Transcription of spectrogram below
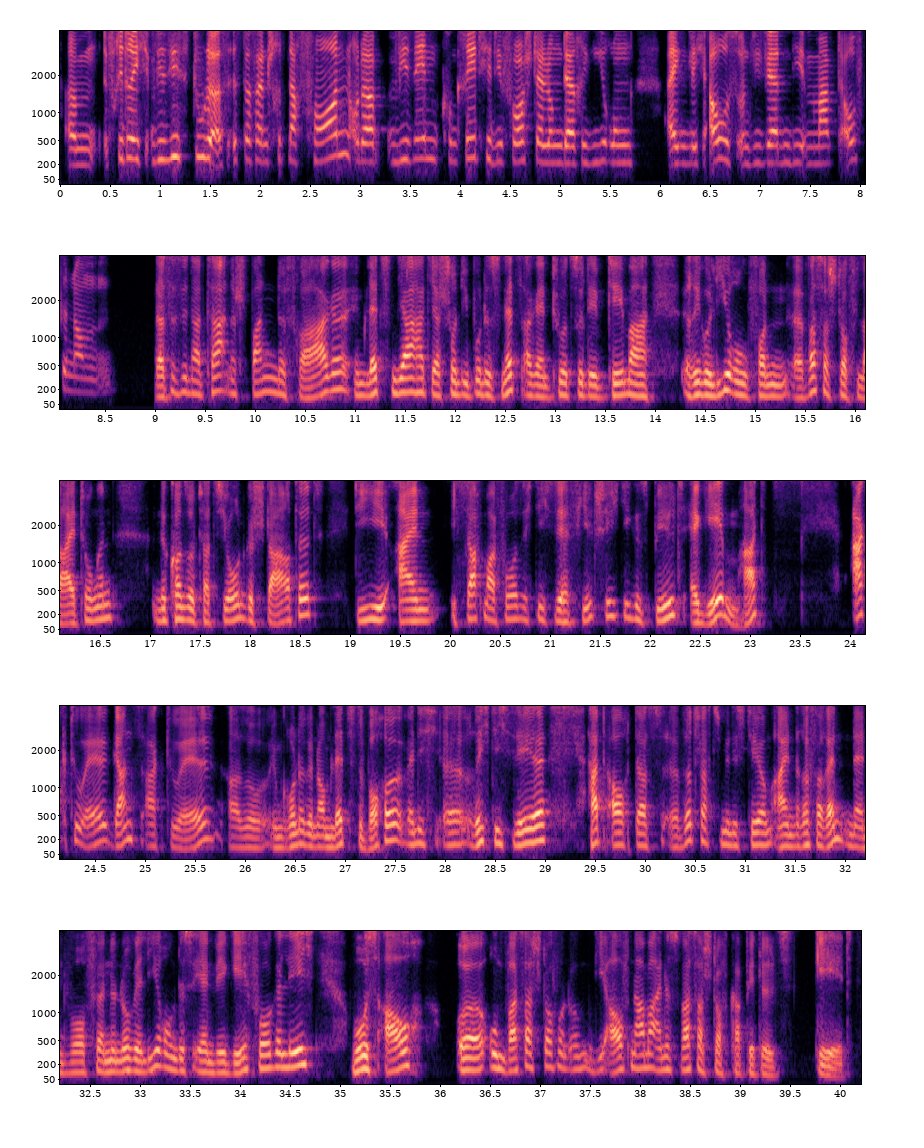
Ähm, Friedrich, wie siehst du das? Ist das ein Schritt nach vorn oder wie sehen konkret hier die Vorstellungen der Regierung eigentlich aus und wie werden die im Markt aufgenommen? Das ist in der Tat eine spannende Frage. Im letzten Jahr hat ja schon die Bundesnetzagentur zu dem Thema Regulierung von äh, Wasserstoffleitungen eine Konsultation gestartet, die ein, ich sag mal vorsichtig, sehr vielschichtiges Bild ergeben hat. Aktuell, ganz aktuell, also im Grunde genommen letzte Woche, wenn ich äh, richtig sehe, hat auch das äh, Wirtschaftsministerium einen Referentenentwurf für eine Novellierung des ENWG vorgelegt, wo es auch äh, um Wasserstoff und um die Aufnahme eines Wasserstoffkapitels geht.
